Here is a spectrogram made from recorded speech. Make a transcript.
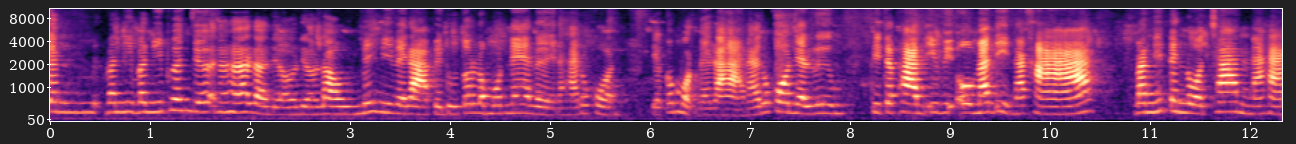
กันวันนี้วันนี้เพื่อนเยอะนะคะแล้วเดี๋ยวเดี๋ยวเราไม่มีเวลาไปดูต้นละมุดแน่เลยนะคะ ทุกคนเดี๋ยวก็หมดเวลานะ ทุกคนอย่าลืมผลิตภัณฑ์ EVO m a d i นะคะ วันนี้เป็นโลชั่นนะคะ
